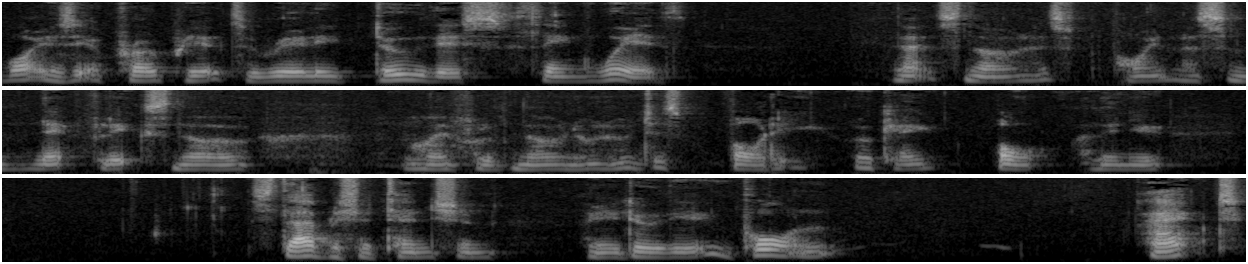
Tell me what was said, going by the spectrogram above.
what is it appropriate to really do this thing with? That's no, that's pointless. And Netflix, no. Mindful of no, no, no. Just body. Okay, boom, and then you establish attention, and you do the important act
